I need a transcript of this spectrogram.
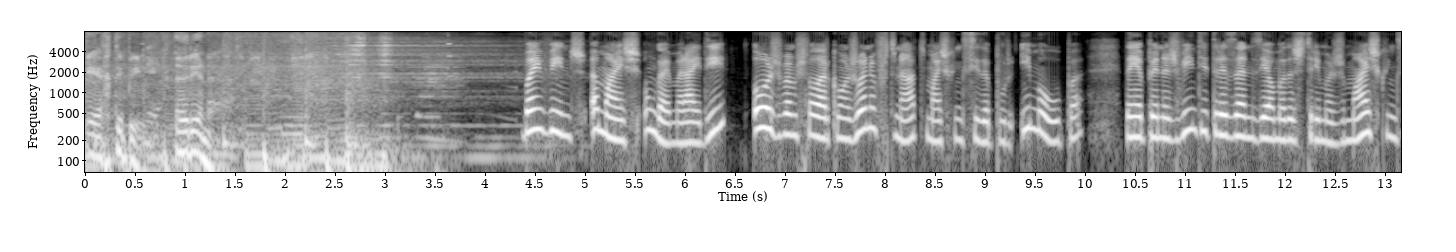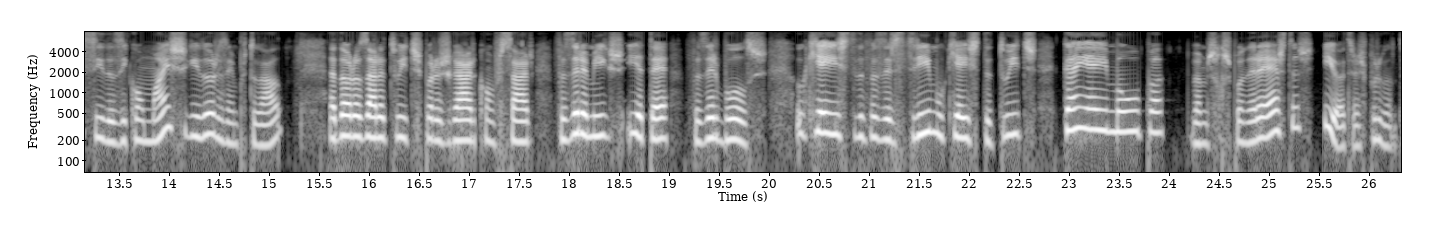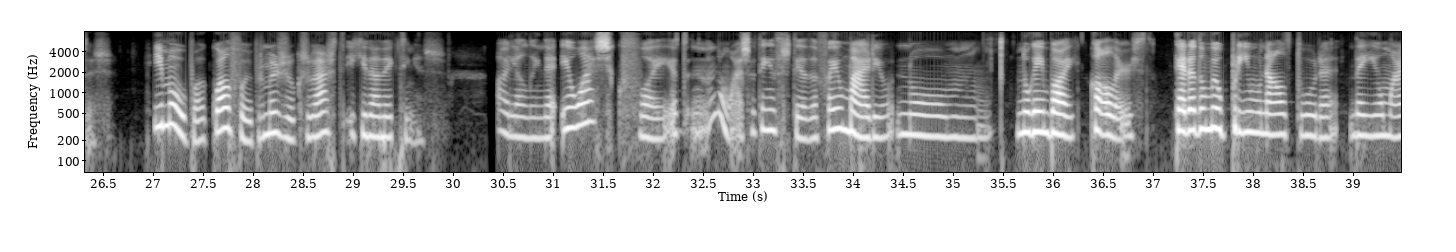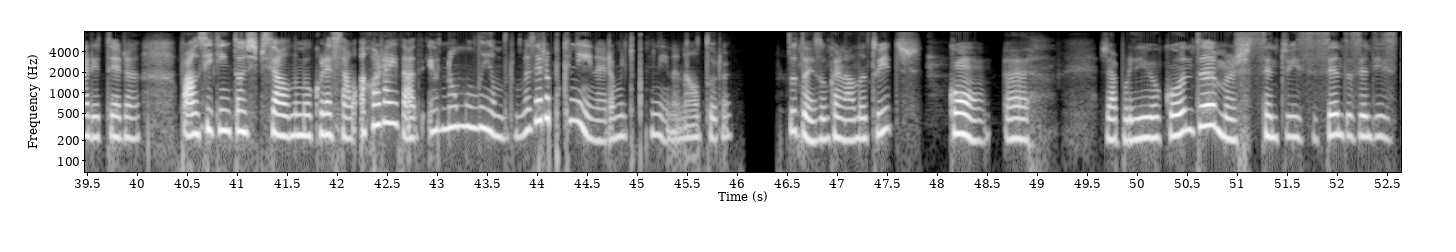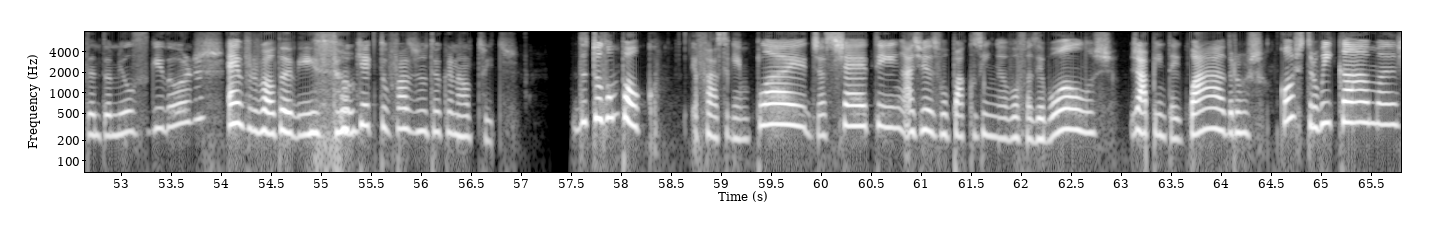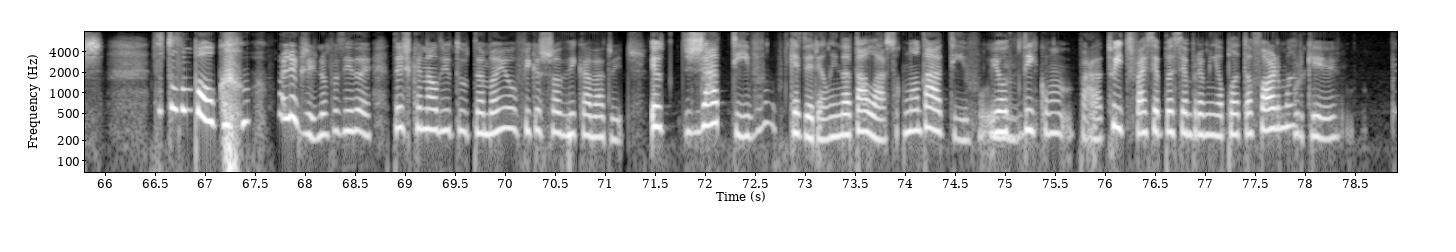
RTP Arena. Bem-vindos a mais um Gamer ID. Hoje vamos falar com a Joana Fortunato, mais conhecida por Imaupa. Tem apenas 23 anos e é uma das streamers mais conhecidas e com mais seguidores em Portugal. Adora usar a Twitch para jogar, conversar, fazer amigos e até fazer bolos. O que é isto de fazer stream? O que é isto da Twitch? Quem é Imaupa? Vamos responder a estas e outras perguntas. Imaupa, qual foi o primeiro jogo que jogaste e que idade é que tinhas? Olha, linda, eu acho que foi, não acho, eu tenho a certeza, foi o Mario no, no Game Boy Colors, que era do meu primo na altura, daí o Mario ter eh, pá, um sítio tão especial no meu coração. Agora a idade, eu não me lembro, mas era pequenina, era muito pequenina na altura. Tu tens um canal na Twitch com, ah, já perdi a conta, mas 160, 170 mil seguidores. É por volta disso. O que é que tu fazes no teu canal de Twitch? De tudo um pouco. Eu faço gameplay, just chatting, às vezes vou para a cozinha, vou fazer bolos, já pintei quadros, construí camas, de tudo um pouco. Olha que giro, não fazia ideia. Tens canal de YouTube também ou ficas só dedicada à Twitch? Eu já tive, quer dizer, ele ainda está lá, só que não está ativo. Eu Uhum. dedico-me, pá, a Twitch vai ser para sempre a minha plataforma. Porquê?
